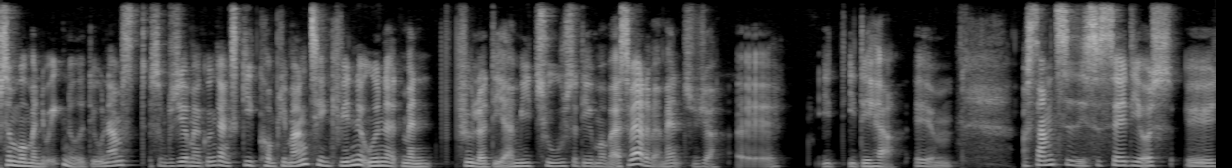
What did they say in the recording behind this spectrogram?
så, må man jo ikke noget. Det er jo nærmest, som du siger, man kan ikke engang give et kompliment til en kvinde, uden at man føler, at det er MeToo, så det må være svært at være mand, synes jeg, øh, i, i det her. Øhm, og samtidig så sagde de også, øh,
